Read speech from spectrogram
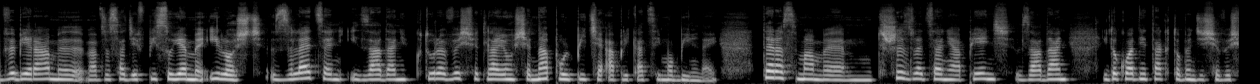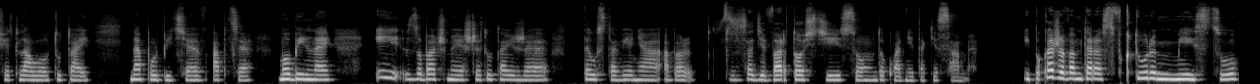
wybieramy, a w zasadzie wpisujemy ilość zleceń i zadań, które wyświetlają się na pulpicie aplikacji mobilnej. Teraz mamy mm, trzy zlecenia, pięć zadań i dokładnie tak to będzie się wyświetlało tutaj na pulpicie w apce mobilnej. I zobaczmy jeszcze tutaj, że te ustawienia, a w zasadzie wartości są dokładnie takie same. I pokażę Wam teraz, w którym miejscu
